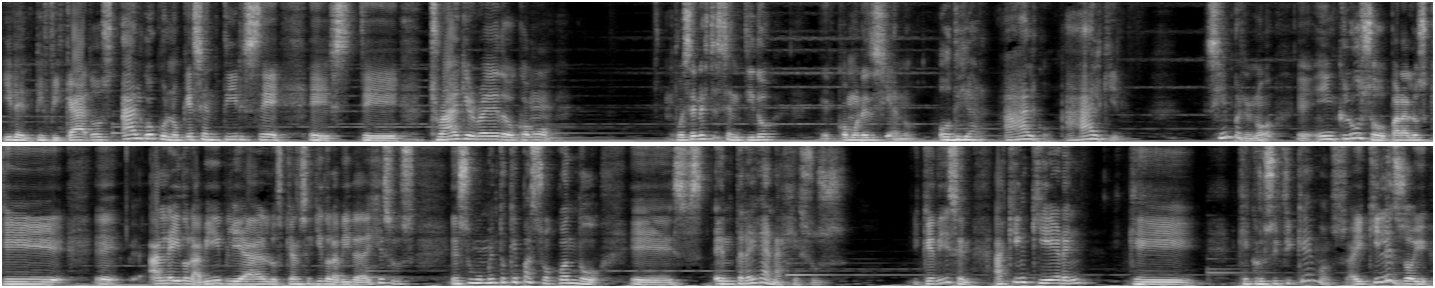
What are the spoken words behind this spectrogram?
identificados, algo con lo que sentirse este triggered o como pues en este sentido eh, como les decía, ¿no? Odiar a algo, a alguien. Siempre, ¿no? Eh, incluso para los que eh, han leído la Biblia, los que han seguido la vida de Jesús, en su momento, ¿qué pasó cuando entregan a Jesús? ¿Y qué dicen? ¿A quién quieren que, que crucifiquemos? Aquí les doy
